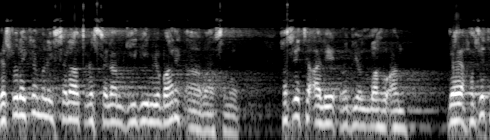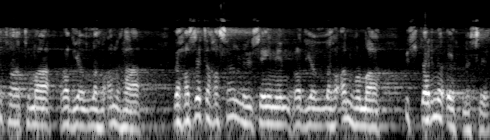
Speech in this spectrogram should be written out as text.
Resul-i Ekrem Aleyhisselatü Vesselam giydiği mübarek abasını Hazreti Ali radıyallahu anh ve Hazreti Fatıma radıyallahu anha ve Hazreti Hasan ve Hüseyin'in radıyallahu anhuma üstlerine örtmesi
